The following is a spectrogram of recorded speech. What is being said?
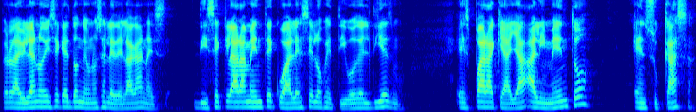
Pero la Biblia no dice que es donde uno se le dé la gana, es, dice claramente cuál es el objetivo del diezmo. Es para que haya alimento en su casa,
